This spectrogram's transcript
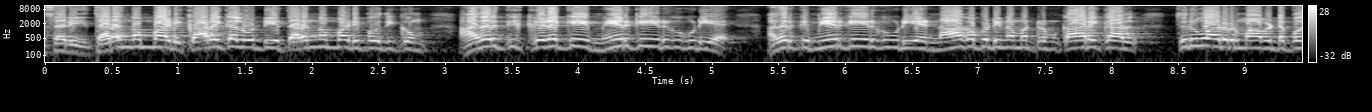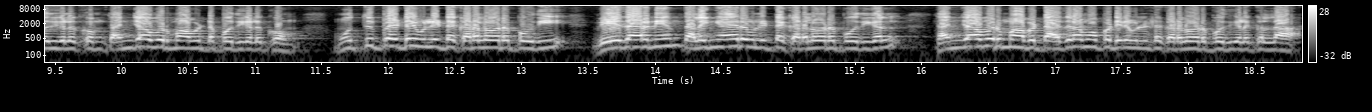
சரி தரங்கம்பாடி காரைக்கால் ஒட்டிய தரங்கம்பாடி பகுதிக்கும் அதற்கு கிழக்கே மேற்கே இருக்கக்கூடிய அதற்கு மேற்கே இருக்கக்கூடிய நாகப்பட்டினம் மற்றும் காரைக்கால் திருவாரூர் மாவட்ட பகுதிகளுக்கும் தஞ்சாவூர் மாவட்ட பகுதிகளுக்கும் முத்துப்பேட்டை உள்ளிட்ட கடலோர பகுதி வேதாரண்யம் தலைஞாயிறு உள்ளிட்ட கடலோர பகுதிகள் தஞ்சாவூர் மாவட்ட அதிராமப்பட்டினம் உள்ளிட்ட கடலோர பகுதிகளுக்கெல்லாம்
